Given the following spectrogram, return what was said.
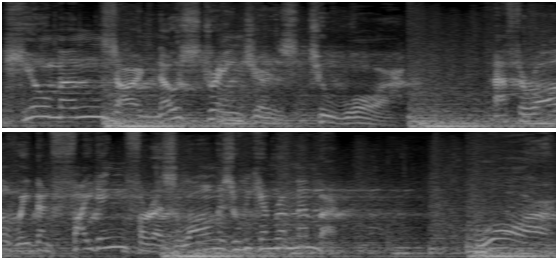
Humans are no strangers to war. After all, we've been fighting for as long as we can remember. War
